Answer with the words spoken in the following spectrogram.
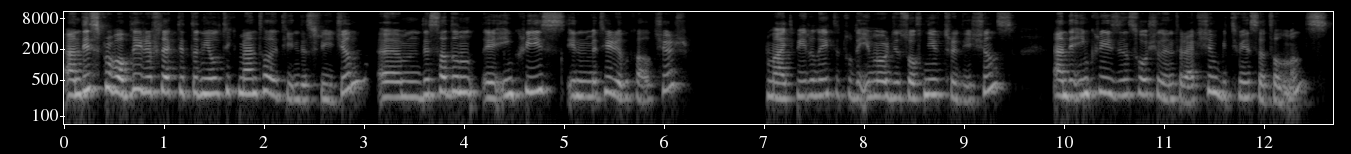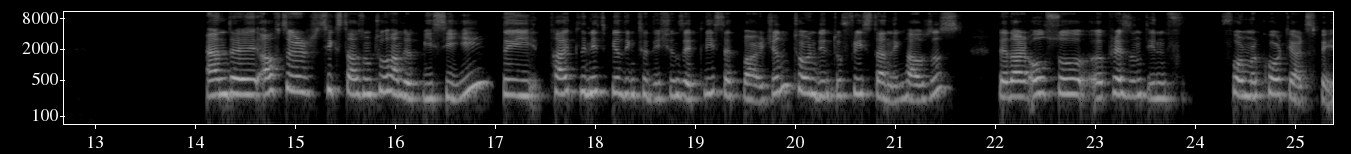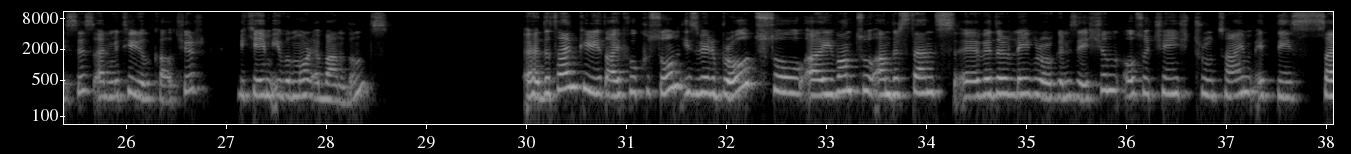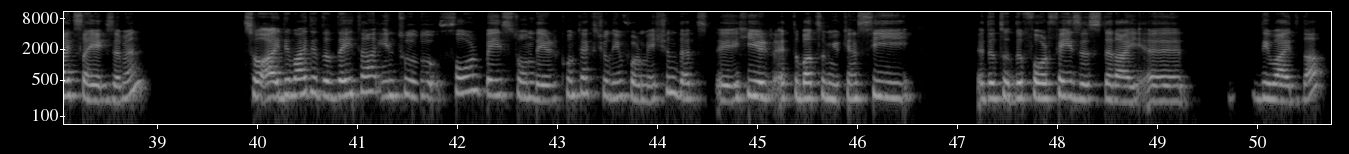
And this probably reflected the Neolithic mentality in this region. Um, the sudden uh, increase in material culture might be related to the emergence of new traditions and the increase in social interaction between settlements. And uh, after 6200 BCE, the tightly knit building traditions, at least at Barcın, turned into freestanding houses that are also uh, present in former courtyard spaces and material culture became even more abundant. Uh, the time period I focus on is very broad, so I want to understand uh, whether labor organization also changed through time at these sites I examine. So I divided the data into four based on their contextual information that uh, here at the bottom you can see the, the four phases that I uh, divided up.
